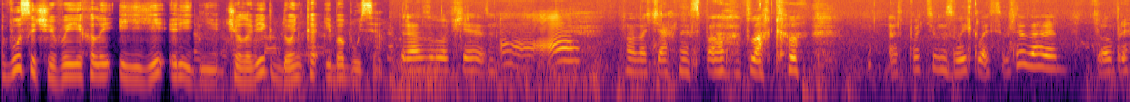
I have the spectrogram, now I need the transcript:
В Усичі виїхали і її рідні чоловік, донька і бабуся. Зразу взагалі в ночах не спала, плакала. А потім звиклася. Вже зараз добре.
